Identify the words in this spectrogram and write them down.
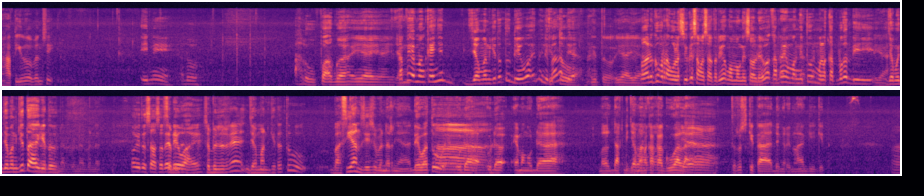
hati itu apa sih? Ini aduh ah lupa gua iya iya, iya. Yang- tapi emang kayaknya zaman kita tuh dewa ini itu banget ya itu iya iya makanya gue pernah ulas juga sama Satrio ngomongin soal dewa karena emang itu melekat banget di Iya. zaman zaman kita gitu benar benar benar oh itu salah satunya Seben- dewa ya Sebenarnya zaman kita tuh basian sih sebenarnya. Dewa tuh Ah. udah udah emang udah meledak di zaman kakak gua lah. Iya. Terus kita dengerin lagi gitu. Ah.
